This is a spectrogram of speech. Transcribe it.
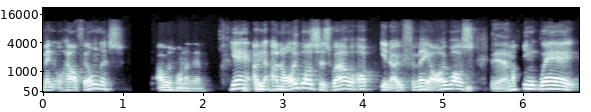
mental health illness. I was one of them. Yeah, and, and I was as well. I, you know, for me, I was. Yeah. And I think where,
